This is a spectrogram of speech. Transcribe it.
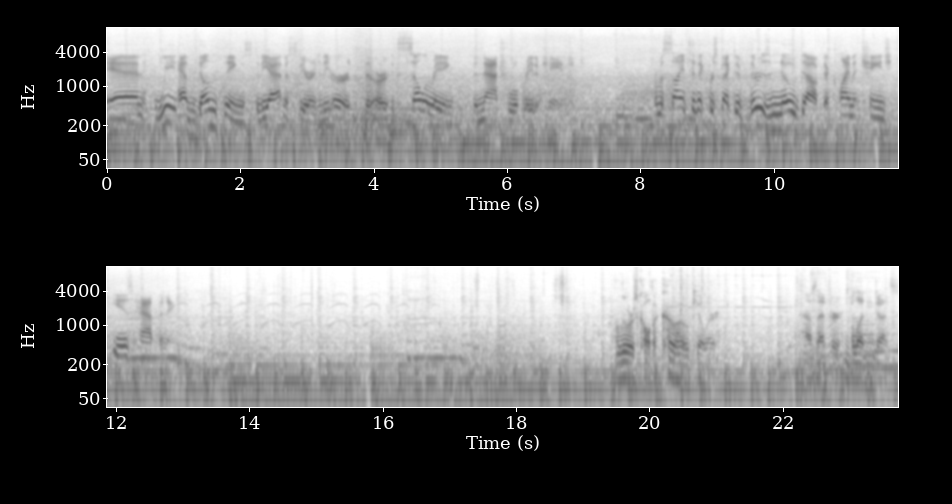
And we have done things to the atmosphere and to the earth that are accelerating the natural rate of change. From a scientific perspective, there is no doubt that climate change is happening. The lure is called a coho killer. How's that for blood and guts?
